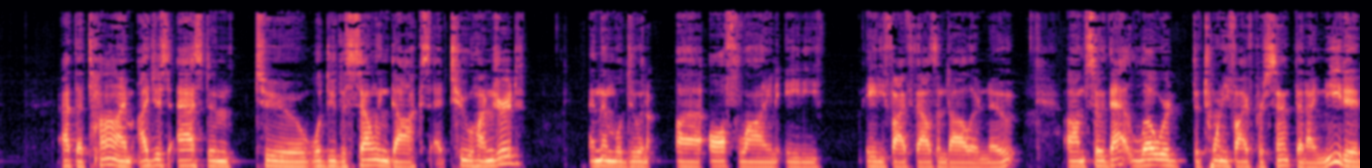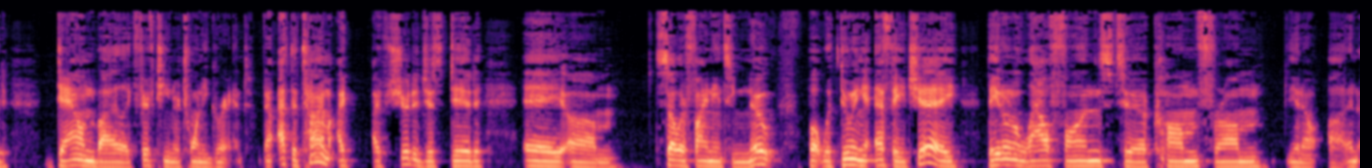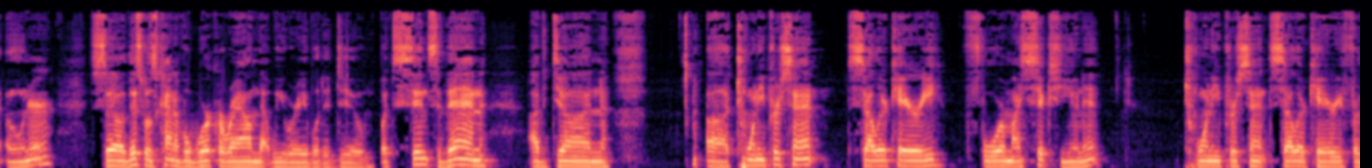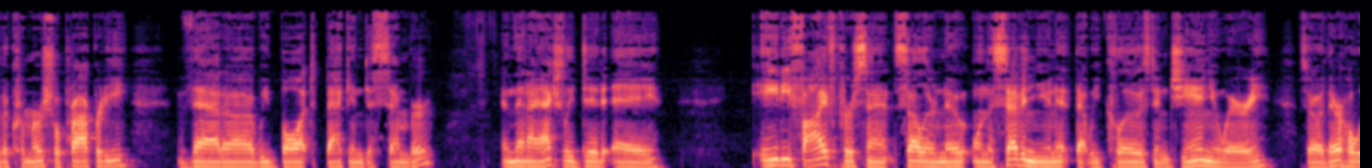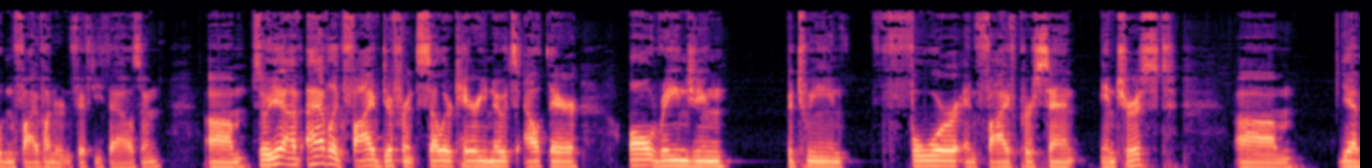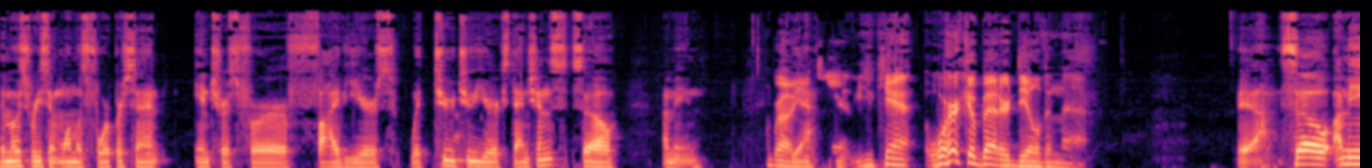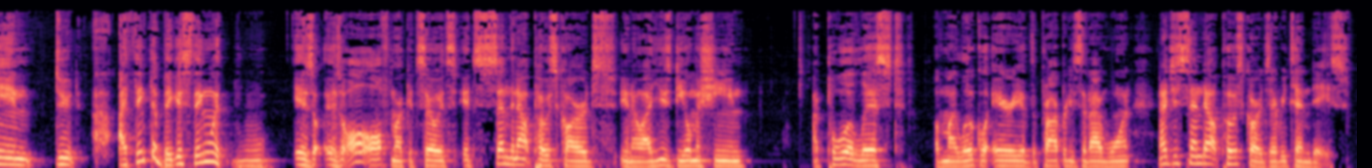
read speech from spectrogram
at the time, I just asked him to we'll do the selling docs at two hundred, and then we'll do an uh, offline eighty eighty five thousand dollar note. Um, so that lowered the 25% that I needed down by like 15 or 20 grand. Now at the time, I, I should have just did a, um, seller financing note, but with doing an FHA, they don't allow funds to come from, you know, uh, an owner. So this was kind of a workaround that we were able to do. But since then, I've done uh, 20% seller carry for my six unit. 20% seller carry for the commercial property that uh, we bought back in December. And then I actually did a 85% seller note on the seven unit that we closed in January. So they're holding 550,000. Um, so yeah, I have like five different seller carry notes out there, all ranging between four and 5% interest. Um, yeah, the most recent one was 4% interest for five years with two two year extensions. So, I mean, bro, yeah. you, can't, you can't work a better deal than that. Yeah. So, I mean, dude, I think the biggest thing with is is all off market. So it's it's sending out postcards. You know, I use DealMachine. I pull a list of my local area of the properties that I want, and I just send out postcards every ten days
